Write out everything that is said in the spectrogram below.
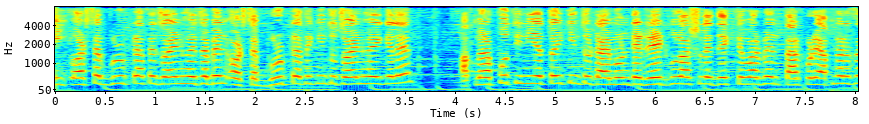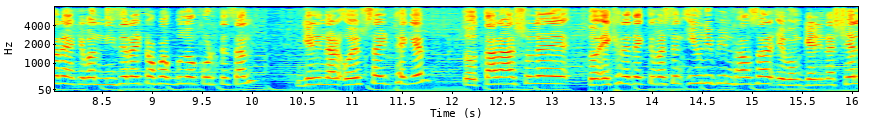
এই হোয়াটসঅ্যাপ গ্রুপটাতে জয়েন হয়ে যাবেন। হোয়াটসঅ্যাপ গ্রুপটাতে কিন্তু জয়েন হয়ে গেলে আপনারা প্রতিনিয়তই কিন্তু ডায়মন্ডের রেটগুলো আসলে দেখতে পারবেন। তারপরে আপনারা যারা একেবারে নিজেরাই টপ আপগুলো করতে চান, গেরিনার ওয়েবসাইট থেকে, তো তারা আসলে, তো এখানে দেখতে পাচ্ছেন ইউনিপিন ভাউচার এবং গেরিনা শেল,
